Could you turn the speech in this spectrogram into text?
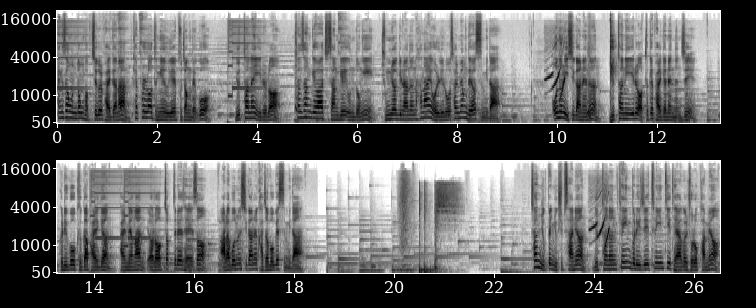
행성 운동 법칙을 발견한 케플러 등에 의해 부정되고 뉴턴에 이르러 천상계와 지상계의 운동이 중력이라는 하나의 원리로 설명되었습니다. 오늘 이 시간에는 뉴턴이 이를 어떻게 발견했는지 그리고 그가 발견, 발명한 여러 업적들에 대해서 알아보는 시간을 가져보겠습니다. 1664년 뉴턴은 케임브리지 트리니티 대학을 졸업하며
